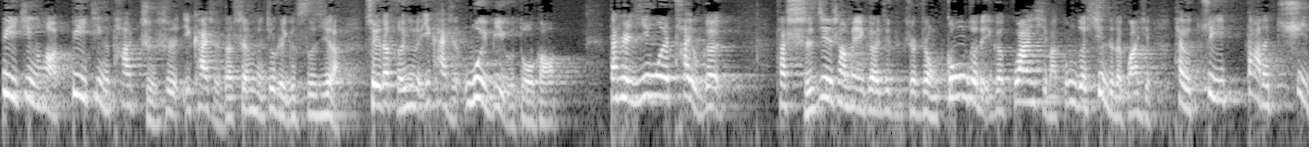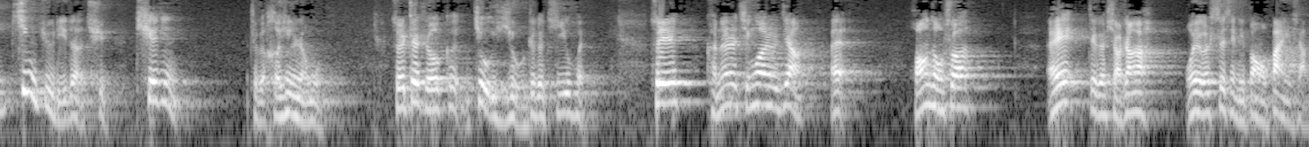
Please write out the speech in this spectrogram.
毕竟哈，毕竟他只是一开始的身份就是一个司机了，所以他核心率一开始未必有多高。但是因为他有个。他实际上面一个就是这种工作的一个关系嘛，工作性质的关系，他有最大的去近距离的去贴近这个核心人物，所以这时候可就有这个机会，所以可能是情况就是这样，哎，黄总说，哎，这个小张啊，我有个事情你帮我办一下，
